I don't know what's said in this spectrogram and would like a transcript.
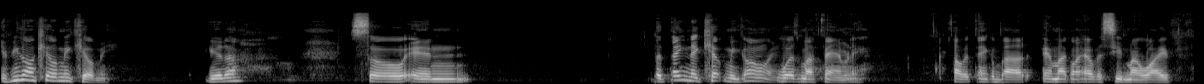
If you're going to kill me, kill me, you know? So, and the thing that kept me going was my family. I would think about, am I going to ever see my wife,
